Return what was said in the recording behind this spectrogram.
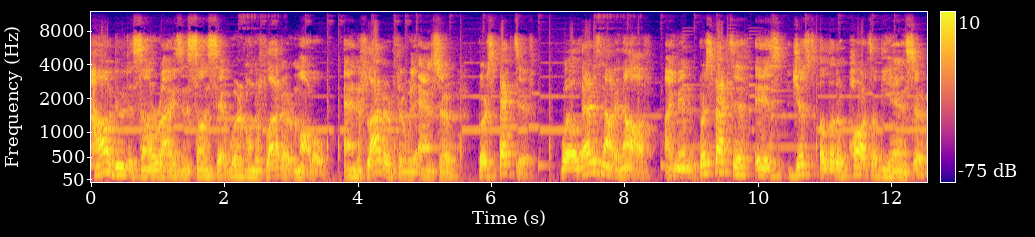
How do the sunrise and sunset work on the flat earth model? And the flat earther will answer, Perspective. Well, that is not enough. I mean, perspective is just a little part of the answer.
